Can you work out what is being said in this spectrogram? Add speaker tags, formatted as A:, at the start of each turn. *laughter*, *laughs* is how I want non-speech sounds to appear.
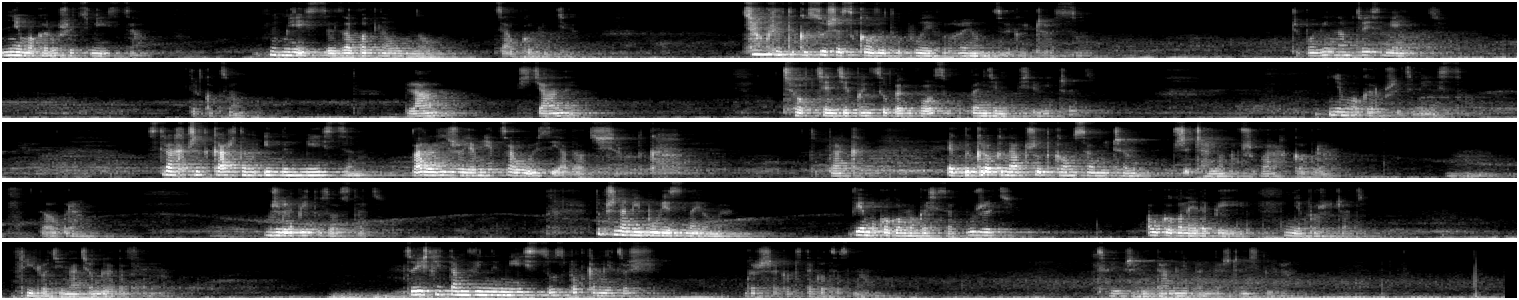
A: Nie mogę ruszyć z miejsca. *laughs* Miejsce zawodnęło mną całkowicie. Ciągle tylko słyszę skowyt upływającego czasu. Czy powinnam coś zmienić? Tylko co? Plan? Ściany? Czy obcięcie końcówek włosów będzie mi się liczyć? Nie mogę ruszyć z miejsca. Strach przed każdym innym miejscem paraliżuje mnie całą i zjada od środka. To tak, jakby krok naprzód kąsał niczym przyczajona w szuwarach kobra. Dobra. Może lepiej tu zostać. Tu przynajmniej ból jest znajomy. Wiem, u kogo mogę się zadłużyć, a u kogo najlepiej nie pożyczać. I rodzina ciągle ta sama. Co jeśli tam w innym miejscu spotka mnie coś gorszego od tego, co znam? Co jeżeli tam nie będę szczęśliwa?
